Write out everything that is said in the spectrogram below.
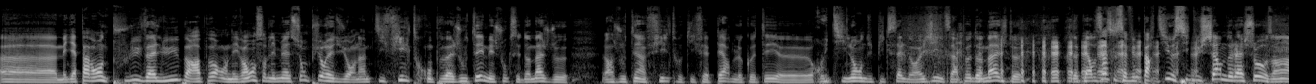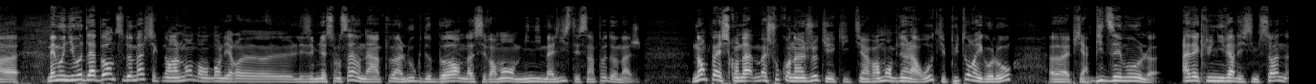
Euh, mais il n'y a pas vraiment de plus-value par rapport. On est vraiment sur de l'émulation pure et dure. On a un petit filtre qu'on peut ajouter, mais je trouve que c'est dommage de rajouter un filtre qui fait perdre le côté euh, rutilant du pixel d'origine. C'est un peu dommage de, perdre ça, parce que ça fait partie aussi du charme de la chose. Hein. Euh, Même au niveau de la borne, c'est dommage, c'est que normalement dans, les, euh, les émulations de ça, on a un peu un look de borne. Là, c'est vraiment minimaliste et c'est un peu dommage. N'empêche qu'on a, moi je trouve qu'on a un jeu qui, qui tient vraiment bien la route, qui est plutôt rigolo, euh, et puis un beat'em all avec l'univers des Simpsons.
